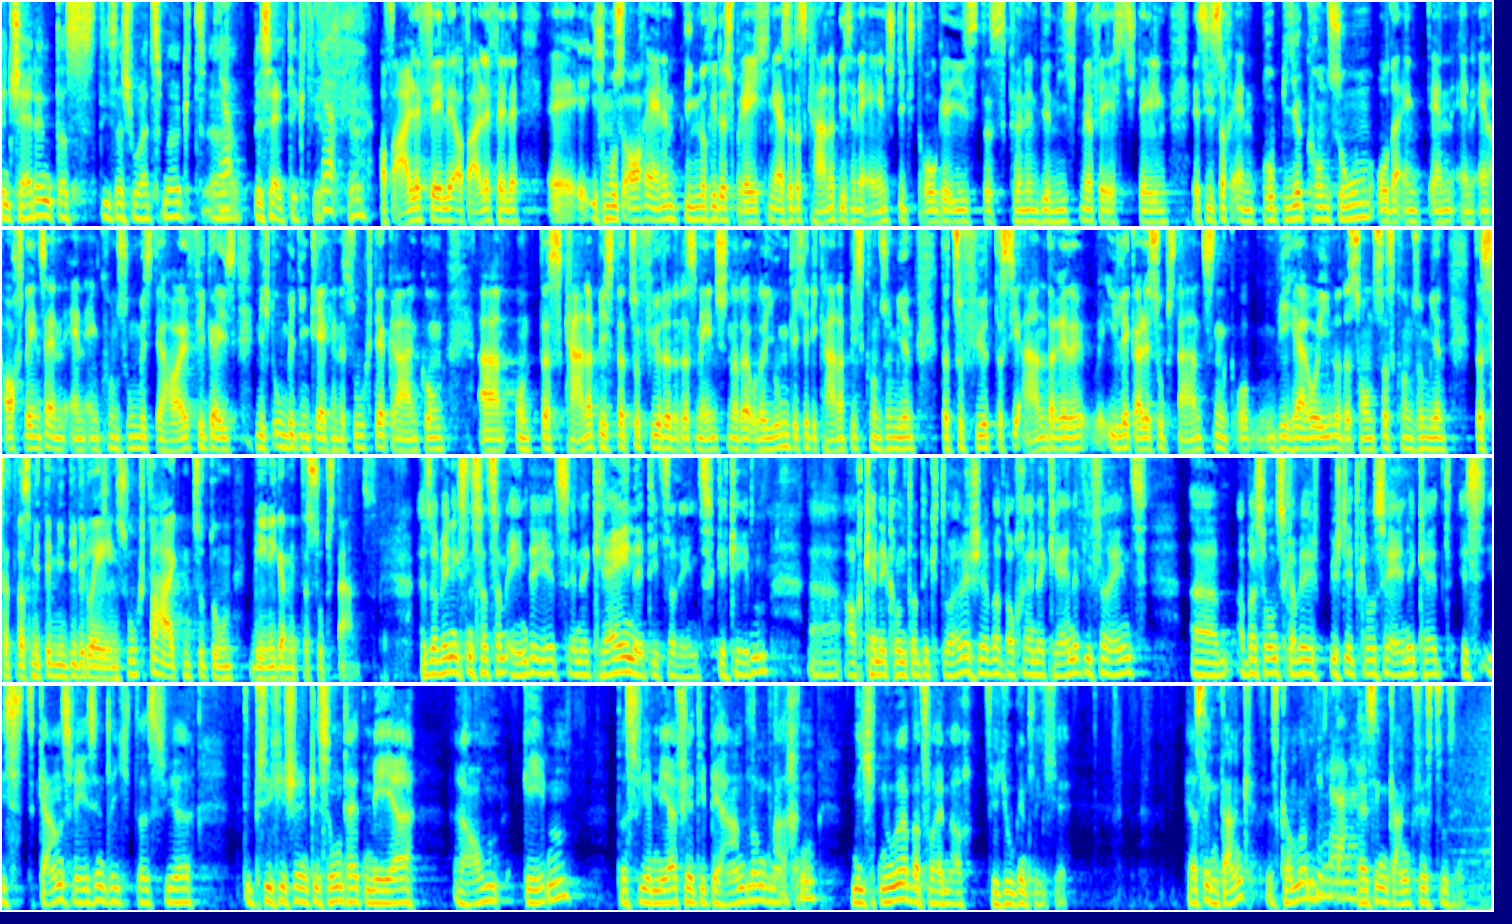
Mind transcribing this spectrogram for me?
entscheidend, dass dieser Schwarzmarkt äh, ja. beseitigt wird. Ja. Ja. Auf alle Fälle, auf alle Fälle. Äh, ich muss auch einem Ding noch widersprechen. Also, dass Cannabis eine Einstiegsdroge ist, das können wir nicht mehr feststellen. Es ist auch ein Probierkonsum oder ein, ein, ein, ein auch wenn es ein, ein, ein Konsum ist, der häufiger ist, nicht unbedingt gleich eine Suchterkrankung. Ähm, und dass Cannabis dazu führt oder dass Menschen oder, oder Jugendliche, die Cannabis konsumieren, dazu führt, dass sie andere illegale Substanzen wie Heroin oder sonst was konsumieren, das hat was mit dem individuellen Suchtverhalten zu tun, weniger mit der Substanz. Also wenigstens hat es am Ende jetzt eine kleine Differenz gegeben, äh, auch keine kontradiktorische, aber doch eine kleine Differenz. Äh, aber sonst, glaube ich, besteht große Einigkeit. Es ist ganz wesentlich, dass wir die psychische Gesundheit mehr Raum geben, dass wir mehr für die Behandlung machen, nicht nur, aber vor allem auch für Jugendliche. Herzlichen Dank fürs Kommen. Herzlichen Dank fürs Zusehen.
